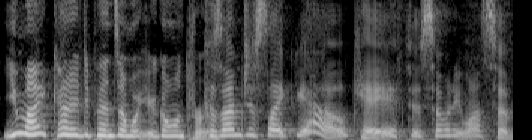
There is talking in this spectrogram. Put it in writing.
You might kind of depends on what you're going through. because i'm just like yeah okay if, if somebody wants to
